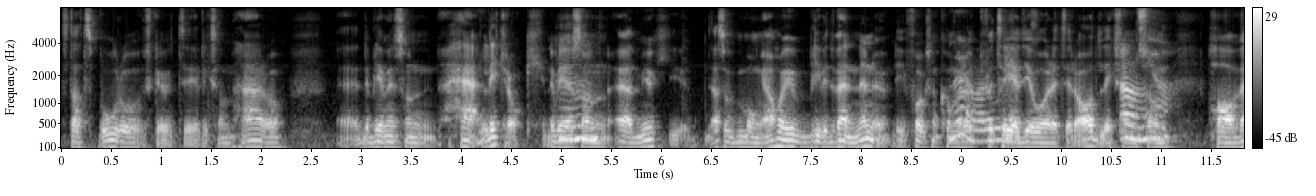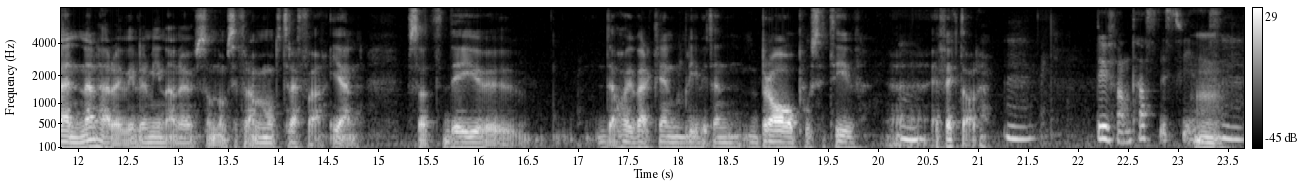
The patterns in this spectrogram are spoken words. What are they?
stadsbor och ska ut till liksom här och eh, det blev en sån härlig krock. Det blev en sån ödmjuk... Alltså många har ju blivit vänner nu. Det är folk som kommer Nej, upp för tredje året i rad liksom. Ja. som Ja. har vänner här i Vilhelmina nu som de ser fram emot att träffa igen. Så att det är ju... Det har ju verkligen blivit en bra och positiv eh, effekt av det. Mm, Det är ju fantastiskt fint. Mm. mm,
